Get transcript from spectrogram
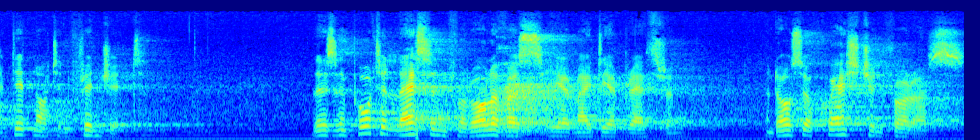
and did not infringe it. There is an important lesson for all of us here, my dear brethren, and also a question for us.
